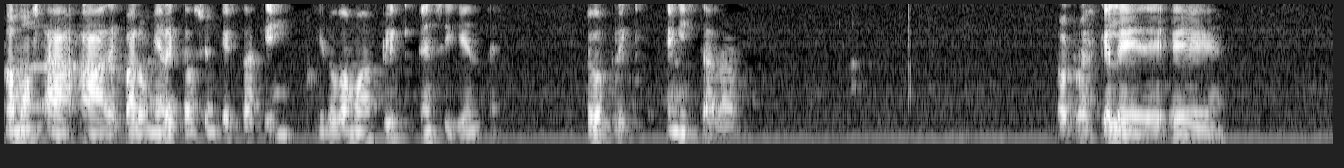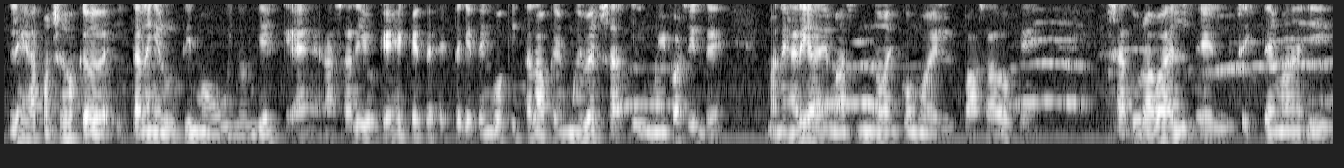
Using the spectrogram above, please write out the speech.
Vamos a, a despalomear esta opción que está aquí y luego vamos a clic en siguiente. Luego clic en instalar otro es que eh, les aconsejo que instalen el último Windows 10 que ha salido, que es este que tengo aquí instalado, que es muy versátil, muy fácil de manejar y además no es como el pasado que saturaba el, sistema y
